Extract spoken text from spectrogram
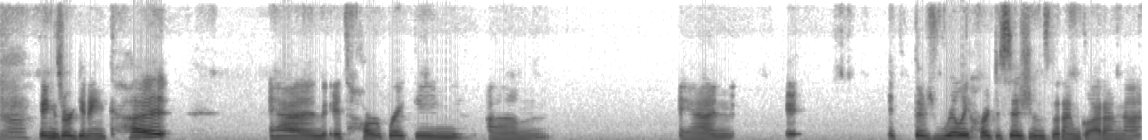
yeah things are getting cut and it's heartbreaking um, and it, it, there's really hard decisions that i'm glad i'm not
